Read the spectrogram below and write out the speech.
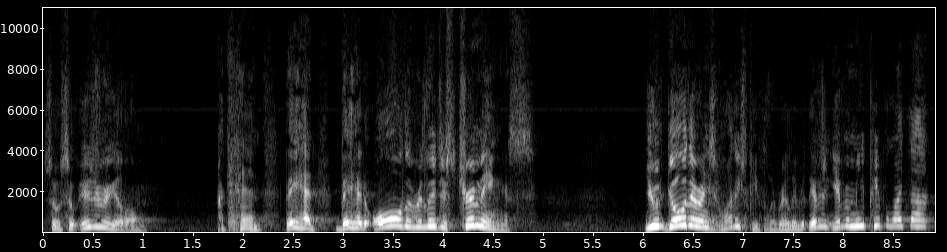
So, so Israel, again, they had, they had all the religious trimmings You'd go there and say, well, these people are really, you ever meet people like that?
